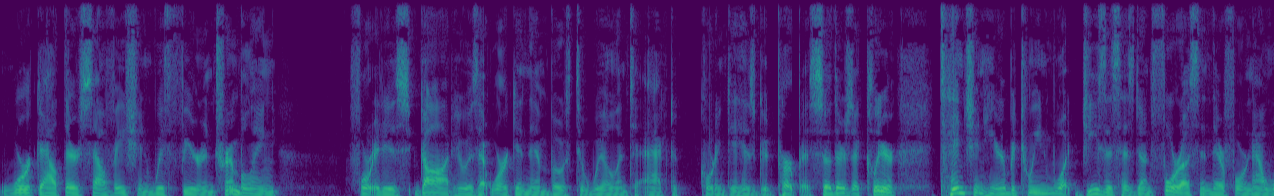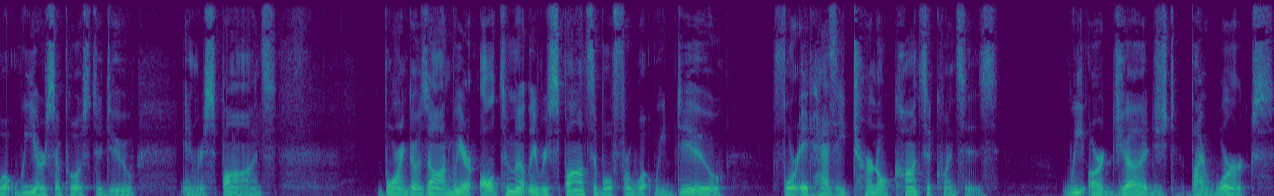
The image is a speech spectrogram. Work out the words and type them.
work out their salvation with fear and trembling, for it is God who is at work in them both to will and to act according to his good purpose. So there's a clear tension here between what Jesus has done for us and therefore now what we are supposed to do in response. Boring goes on, we are ultimately responsible for what we do, for it has eternal consequences. We are judged by works.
